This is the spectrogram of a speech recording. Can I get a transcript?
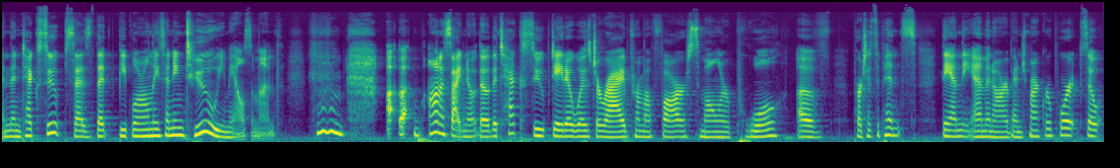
and then TechSoup says that people are only sending 2 emails a month. Uh, uh, on a side note though, the TechSoup data was derived from a far smaller pool of participants than the M&R benchmark report. So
